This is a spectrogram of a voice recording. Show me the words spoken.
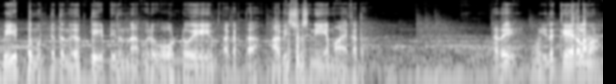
വീട്ടുമുറ്റത്ത് നിർത്തിയിട്ടിരുന്ന ഒരു ഓട്ടോയെയും തകർത്ത അവിശ്വസനീയമായ കഥ. അതെ ഇത് കേരളമാണ്.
